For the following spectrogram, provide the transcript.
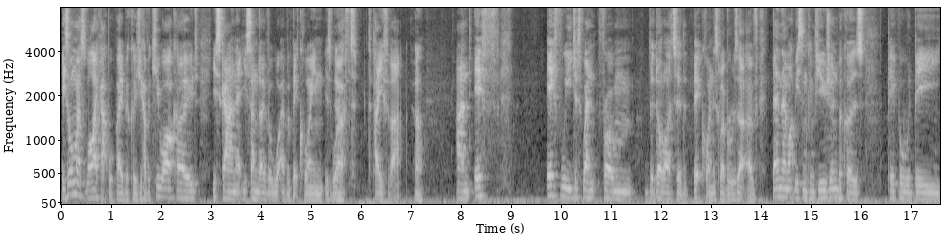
it's almost like Apple Pay because you have a QR code, you scan it, you send over whatever Bitcoin is Yeah. worth to pay for that. Yeah. And if if we just went from the dollar to the Bitcoin as global reserve, then there might be some confusion because people would be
